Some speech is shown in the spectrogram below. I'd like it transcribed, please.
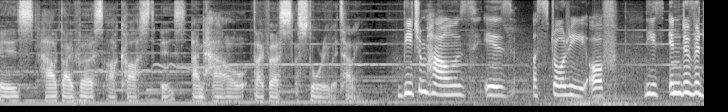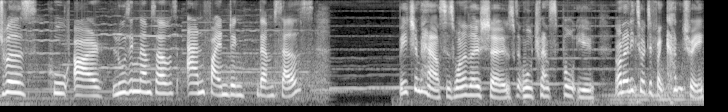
is how diverse our cast is and how diverse a story we're telling. Beecham House is a story of these individuals who are losing themselves and finding themselves. Beecham House is one of those shows that will transport you not only to a different country,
